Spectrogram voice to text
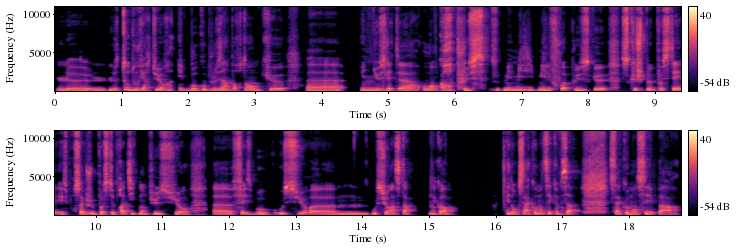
le, taux d'ouverture est beaucoup plus important que euh, une newsletter ou encore plus, mais mille, fois plus que ce que je peux poster. Et c'est pour ça que je poste pratiquement plus sur euh, Facebook ou sur euh, ou sur Insta. D'accord? Et donc ça a commencé comme ça. Ça a commencé par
